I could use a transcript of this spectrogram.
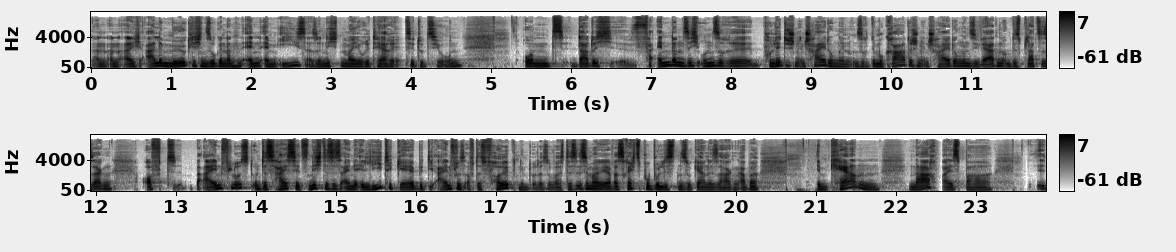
an, an eigentlich alle möglichen sogenannten NMIs, also nicht majoritäre Institutionen. Und dadurch äh, verändern sich unsere politischen Entscheidungen, unsere demokratischen Entscheidungen. Sie werden, um das platt zu sagen, oft beeinflusst. Und das heißt jetzt nicht, dass es eine Elite gäbe, die Einfluss auf das Volk nimmt oder sowas. Das ist immer ja, was Rechtspopulisten so gerne sagen. Aber im Kern nachweisbar äh,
